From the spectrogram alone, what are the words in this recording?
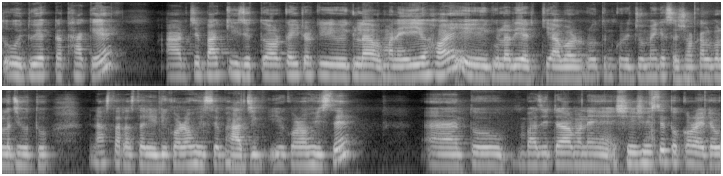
তো ওই দুই একটা থাকে। আর যে বাকি যে তরকারি টরকারি ওইগুলা মানে ইয়ে হয় এইগুলারই আর কি আবার নতুন করে জমে গেছে। সকালবেলা যেহেতু নাস্তা টাস্তা রেডি করা হয়েছে ভাজি ইয়ে করা হয়েছে তো ভাজিটা মানে শেষ হয়েছে তো কড়াইটাও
